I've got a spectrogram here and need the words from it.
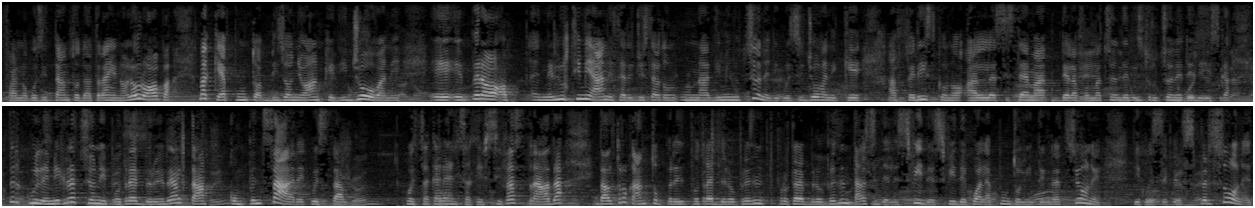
fanno così tanto da traino all'Europa, ma che appunto ha bisogno anche di giovani. E, e però eh, negli ultimi anni si è registrata una diminuzione di questi giovani che afferiscono al sistema della formazione e dell'istruzione tedesca, per cui le migrazioni potrebbero in realtà compensare questa questa carenza che si fa strada, d'altro canto pre- potrebbero, present- potrebbero, presentarsi delle sfide, sfide quali appunto l'integrazione di queste persone,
